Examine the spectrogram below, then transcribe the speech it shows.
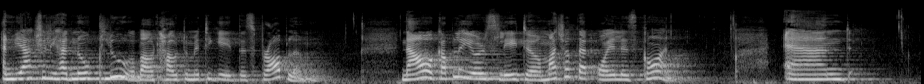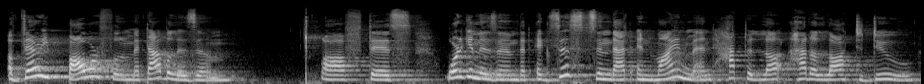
And we actually had no clue about how to mitigate this problem. Now, a couple of years later, much of that oil is gone. And a very powerful metabolism of this organism that exists in that environment had, to lo- had a lot to do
